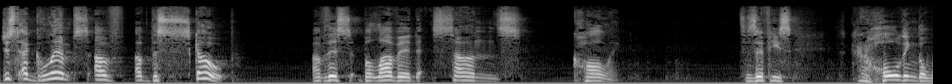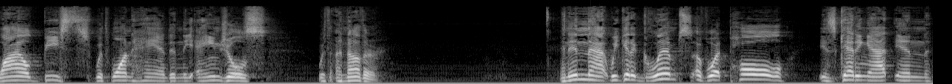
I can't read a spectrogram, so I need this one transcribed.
just a glimpse of, of the scope of this beloved son's calling. It's as if he's kind of holding the wild beasts with one hand and the angels with another. And in that, we get a glimpse of what Paul is getting at in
